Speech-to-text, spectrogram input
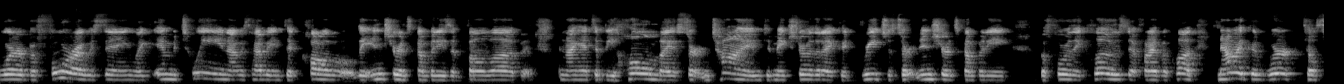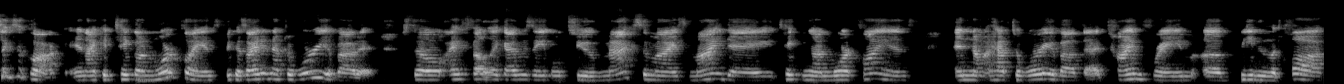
where before I was saying, like in between, I was having to call the insurance companies and follow up, and I had to be home by a certain time to make sure that I could reach a certain insurance company before they closed at five o'clock. Now I could work till six o'clock and I could take on more clients because I didn't have to worry about it. So I felt like I was able to maximize my day taking on more clients and not have to worry about that time frame of beating the clock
